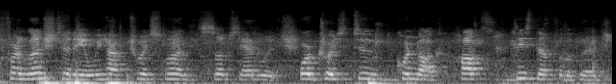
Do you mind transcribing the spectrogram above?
For lunch today we have choice one sub sandwich or choice two corn dog hawks. Please stand for the pledge.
